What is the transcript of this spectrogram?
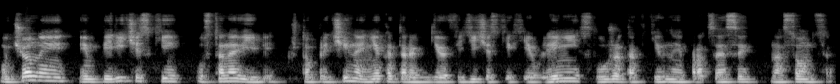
Ученые эмпирически установили, что причиной некоторых геофизических явлений служат активные процессы на Солнце.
